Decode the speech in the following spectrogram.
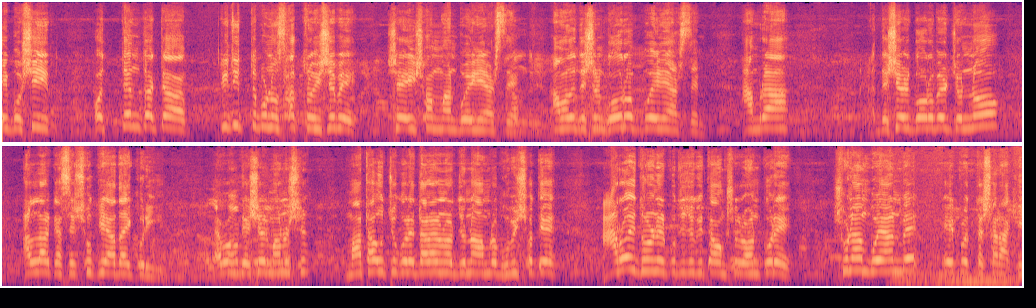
এই বশির অত্যন্ত একটা কৃতিত্বপূর্ণ ছাত্র হিসেবে সে এই সম্মান বয়ে নিয়ে আসছেন আমাদের দেশের গৌরব বয়ে নিয়ে আসছেন। আমরা দেশের গৌরবের জন্য আল্লাহর কাছে শুক্রিয়া আদায় করি এবং দেশের মানুষ মাথা উঁচু করে দাঁড়ানোর জন্য আমরা ভবিষ্যতে আরও এই ধরনের প্রতিযোগিতা অংশগ্রহণ করে সুনাম বয়ে আনবে এই প্রত্যাশা রাখি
